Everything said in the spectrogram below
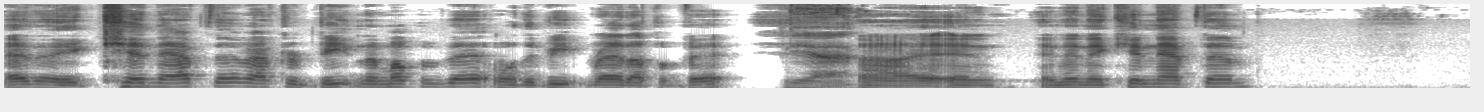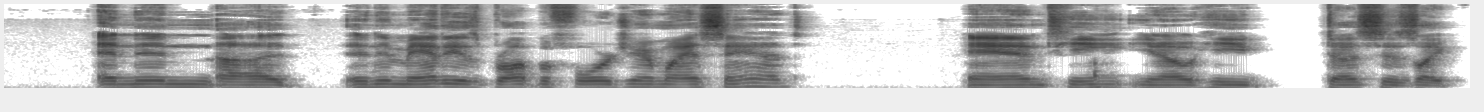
and they kidnap them after beating them up a bit. Well, they beat Red up a bit. Yeah. Uh, and and then they kidnap them. And then uh, and then Mandy is brought before Jeremiah Sand, and he you know he does his like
